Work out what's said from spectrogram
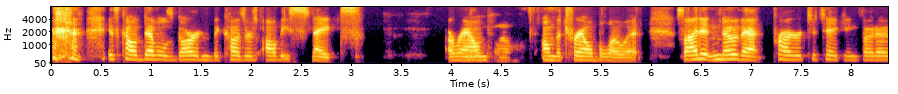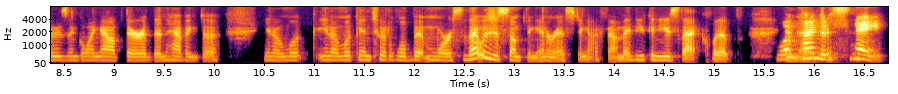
is called Devil's Garden because there's all these snakes around oh, wow on the trail below it. So I didn't know that prior to taking photos and going out there and then having to, you know, look, you know, look into it a little bit more. So that was just something interesting I found. Maybe you can use that clip. What kind of snake?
